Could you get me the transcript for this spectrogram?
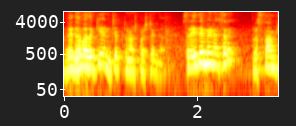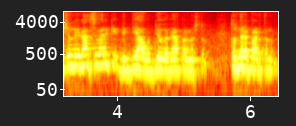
వెధవలకి అని చెప్తున్నాను స్పష్టంగా. సరే ఏదేమైనా సరే ప్రస్తాంశంలో ఈ రాశి వారికి విద్య ఉద్యోగ వ్యాపార నష్టం. తొందరపాడతనం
